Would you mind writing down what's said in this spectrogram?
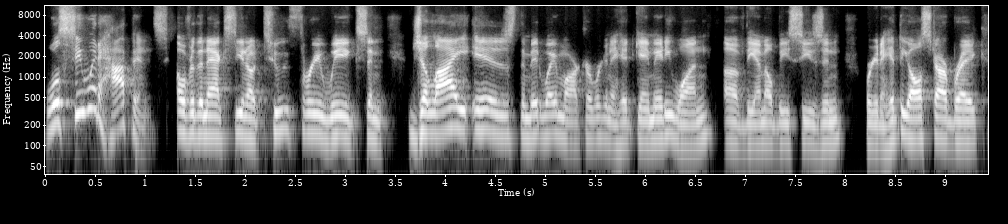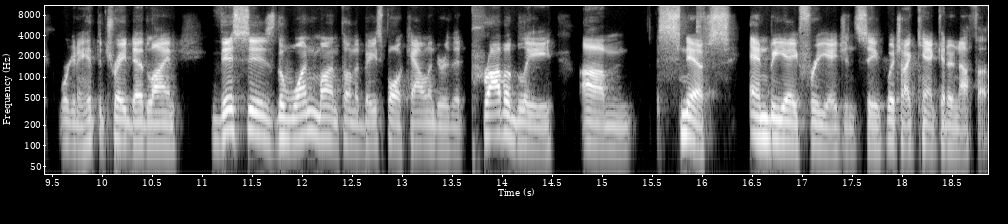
We'll see what happens over the next, you know, two, three weeks. And July is the midway marker. We're going to hit game 81 of the MLB season. We're going to hit the All Star break. We're going to hit the trade deadline. This is the one month on the baseball calendar that probably um, sniffs NBA free agency, which I can't get enough of.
